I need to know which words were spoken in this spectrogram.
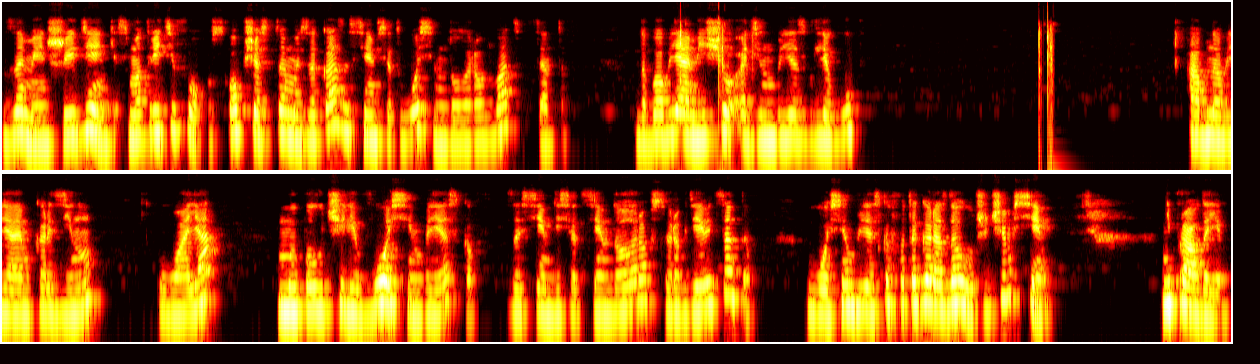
за меньшие деньги. Смотрите фокус. Общая стоимость заказа 78 долларов 20 центов. Добавляем еще один блеск для губ. Обновляем корзину. Вуаля! Мы получили 8 блесков за 77 долларов 49 центов. 8 блесков это гораздо лучше, чем 7. Не правда ли?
